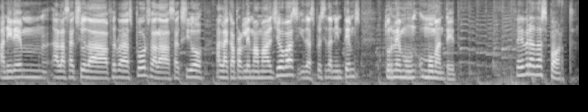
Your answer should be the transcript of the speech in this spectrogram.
anirem a la secció de Febre d'Esports, a la secció en la que parlem amb els joves i després, si tenim temps, tornem un, un momentet. Febre d'esport.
